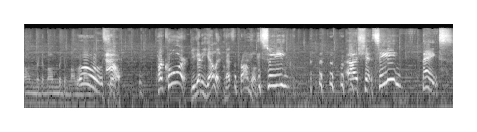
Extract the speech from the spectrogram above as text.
Oh shit! Ow! Parkour! You gotta yell it. That's the problem. Sweetie. uh, shit. See? Thanks.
